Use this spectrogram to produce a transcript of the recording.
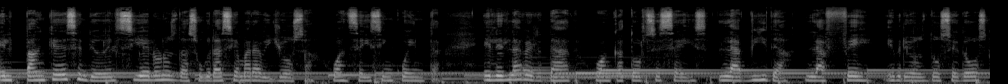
El pan que descendió del cielo nos da su gracia maravillosa, Juan 6, 50. Él es la verdad, Juan 14, 6. La vida, la fe, Hebreos 12, 2.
